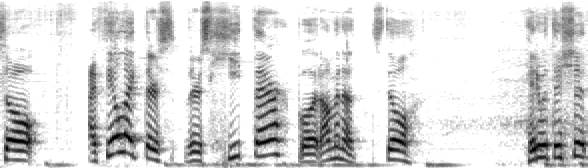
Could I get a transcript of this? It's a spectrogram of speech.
So I feel like there's there's heat there, but I'm gonna still hit it with this shit.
